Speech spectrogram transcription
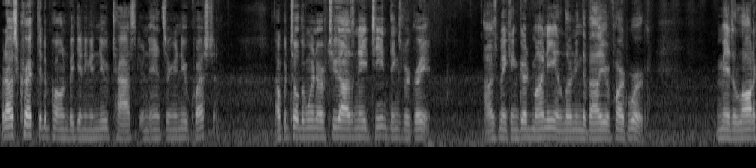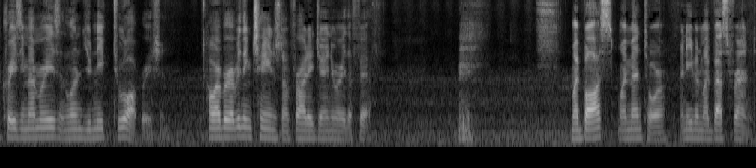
but I was corrected upon beginning a new task and answering a new question. Up until the winter of 2018, things were great. I was making good money and learning the value of hard work. I made a lot of crazy memories and learned unique tool operation. However, everything changed on Friday, January the 5th. my boss, my mentor, and even my best friend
